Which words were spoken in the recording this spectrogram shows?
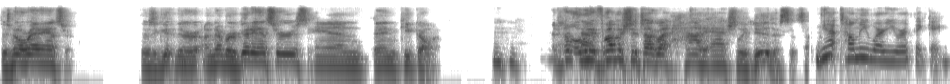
There's no right answer. There's a good, there are a number of good answers, and then keep going. Mm-hmm. So we probably should talk about how to actually do this. Yeah, tell me where you were thinking.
